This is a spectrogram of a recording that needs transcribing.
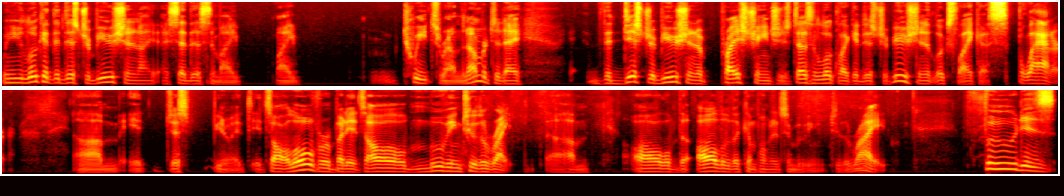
When you look at the distribution, I, I said this in my my tweets around the number today, the distribution of price changes doesn't look like a distribution; it looks like a splatter. Um, it just you know it, it's all over, but it's all moving to the right. Um, all of the all of the components are moving to the right. Food is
